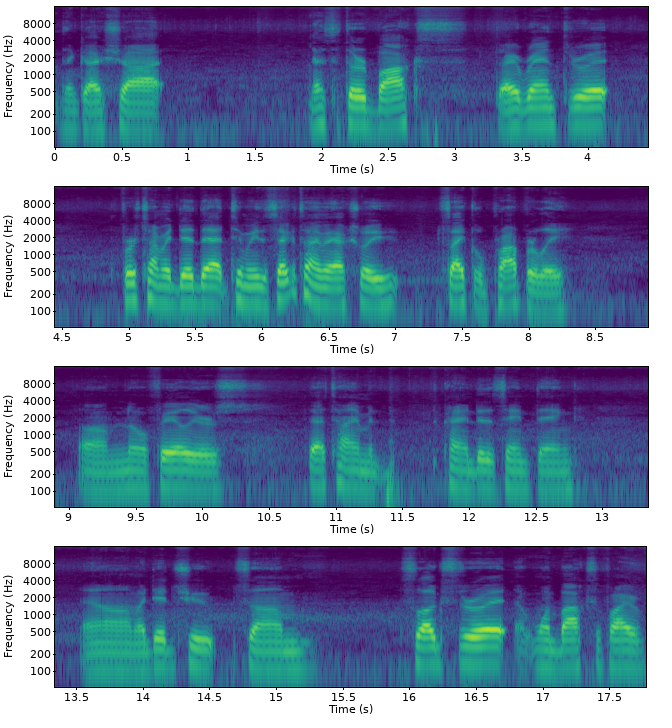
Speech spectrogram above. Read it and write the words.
I think I shot, that's the third box that I ran through it. The first time I did that to me, the second time I actually cycled properly. Um, no failures. That time it kind of did the same thing. Um, I did shoot some slugs through it, one box of five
